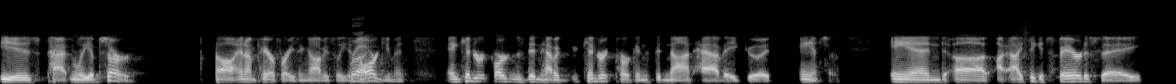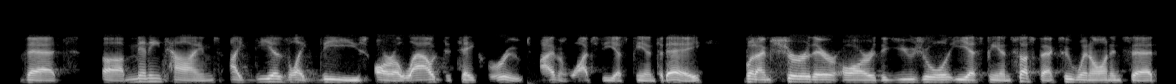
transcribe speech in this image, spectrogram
is patently absurd. Uh, and I'm paraphrasing, obviously, his right. argument. And Kendrick Perkins didn't have a Kendrick Perkins did not have a good answer. And uh, I, I, think it's fair to say that uh, many times ideas like these are allowed to take root. I haven't watched ESPN today, but I'm sure there are the usual ESPN suspects who went on and said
